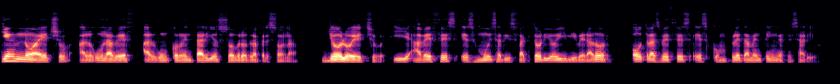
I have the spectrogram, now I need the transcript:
¿quién no ha hecho alguna vez algún comentario sobre otra persona? Yo lo he hecho y a veces es muy satisfactorio y liberador, otras veces es completamente innecesario.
